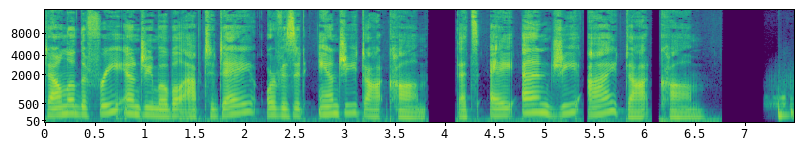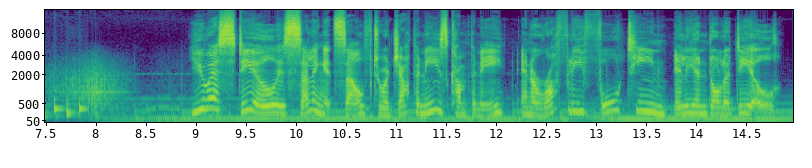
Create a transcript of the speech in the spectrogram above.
Download the free Angi mobile app today or visit Angi.com. That's A N G I.com. US Steel is selling itself to a Japanese company in a roughly $14 billion deal.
